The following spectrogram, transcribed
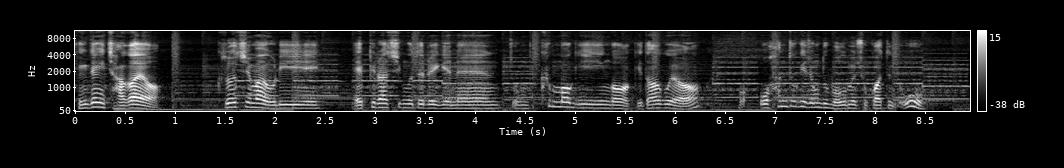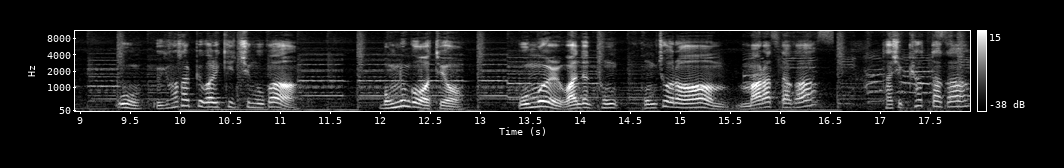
굉장히 작아요. 그렇지만 우리 에피라 친구들에게는 좀 큰 먹이인 것 같기도 하고요. 어, 오, 한두 개 정도 먹으면 좋을 것 같은데, 오! 오, 여기 화살표 가리킨 친구가 먹는 것 같아요. 몸을 완전 동, 공처럼 말았다가 다시 폈다가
